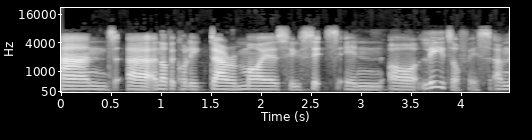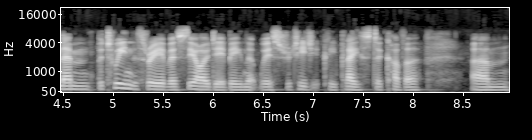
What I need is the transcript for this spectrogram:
and uh, another colleague, Darren Myers, who sits in our Leeds office. And then between the three of us, the idea being that we're strategically placed to cover, um,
